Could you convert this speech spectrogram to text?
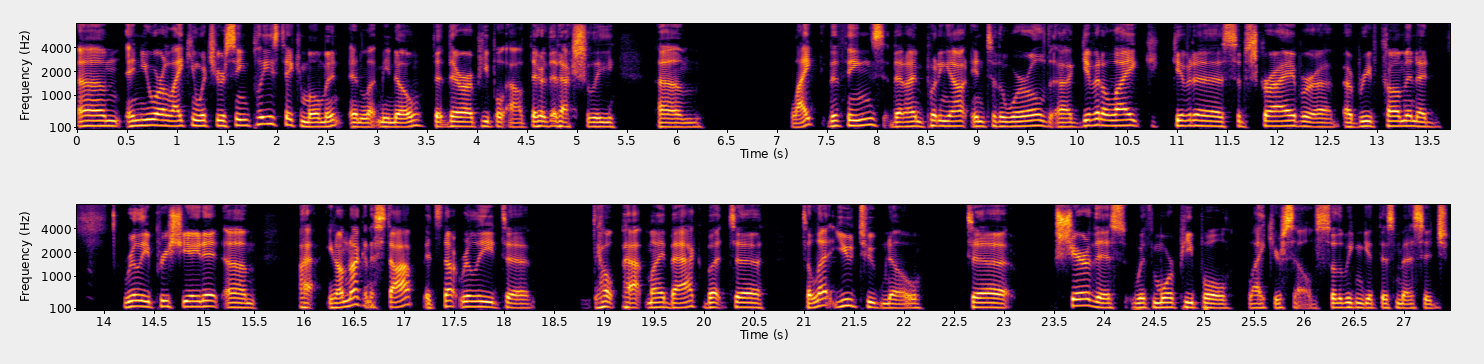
um, and you are liking what you're seeing, please take a moment and let me know that there are people out there that actually um, like the things that I'm putting out into the world. Uh, give it a like, give it a subscribe or a, a brief comment. I'd really appreciate it. Um, I, you know, I'm not going to stop. It's not really to help pat my back, but to to let YouTube know to share this with more people like yourselves, so that we can get this message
